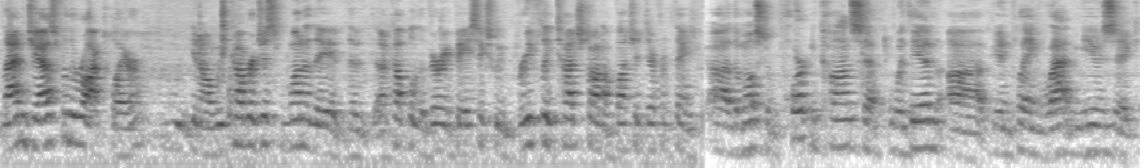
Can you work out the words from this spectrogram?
Latin Jazz for the Rock Player. We- You know, we cover just one of the, the a couple of the very basics. We briefly touched on a bunch of different things. Uh, the most important concept within uh, in playing Latin music,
